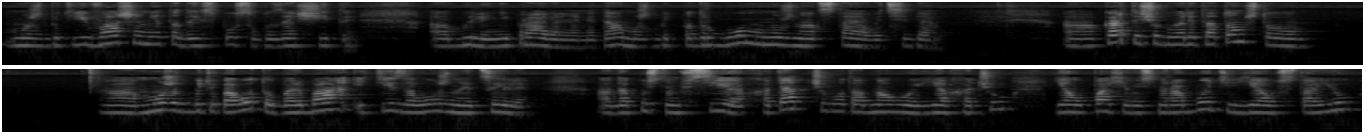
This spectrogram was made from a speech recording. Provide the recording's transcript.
Может быть, и ваши методы, и способы защиты а, были неправильными, да, может быть, по-другому нужно отстаивать себя. А, карта еще говорит о том, что может быть у кого-то борьба идти за ложные цели. Допустим, все хотят чего-то одного, и я хочу, я упахиваюсь на работе, я устаю,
